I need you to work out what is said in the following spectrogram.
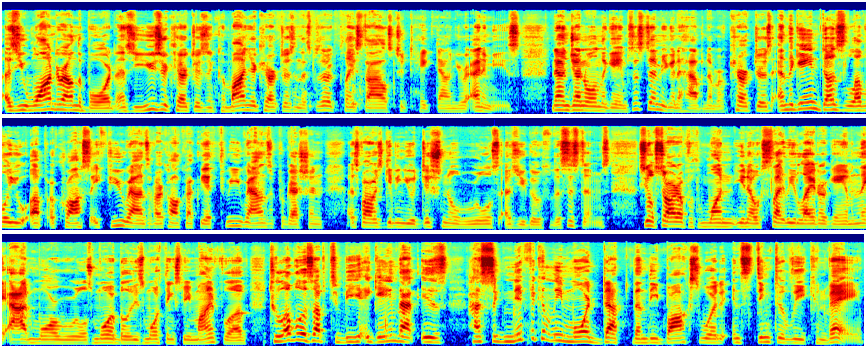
as you wander around the board and as you use your characters and combine your characters in the specific playstyles to take down your enemies. Now, in general, in the game system, you're going to have a number of characters, and the game does level you up across a few rounds, if I recall correctly, a three rounds of progression as far as giving you additional rules as you go through the systems. So you'll start off with one, you know, slightly lighter game and they add more rules, more abilities, more things to be mindful of to level this up to be a game that is has significantly more depth than the box would instinctively convey.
